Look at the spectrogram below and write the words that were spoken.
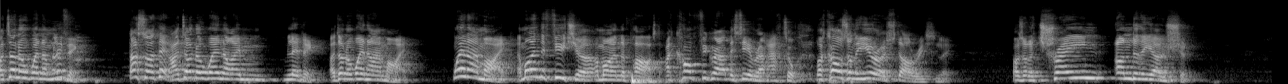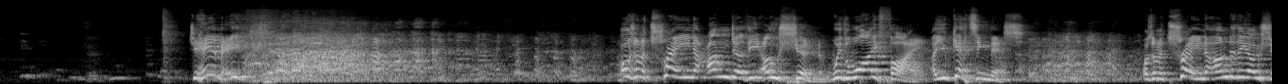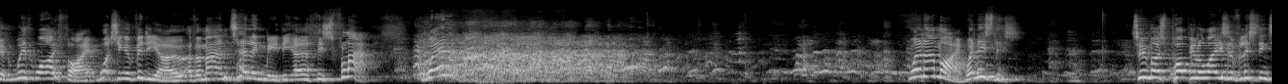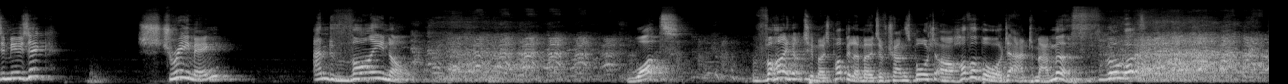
I don't know when I'm living. That's what I think. I don't know when I'm living. I don't know when am I. When am I? Am I in the future? Am I in the past? I can't figure out this era at all. Like I was on the Eurostar recently. I was on a train under the ocean. Do you hear me? I was on a train under the ocean with Wi Fi. Are you getting this? I was on a train under the ocean with Wi Fi watching a video of a man telling me the earth is flat. When? when am I? When is this? Two most popular ways of listening to music streaming and vinyl. what? Vinyl. Two most popular modes of transport are hoverboard and mammoth. What?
